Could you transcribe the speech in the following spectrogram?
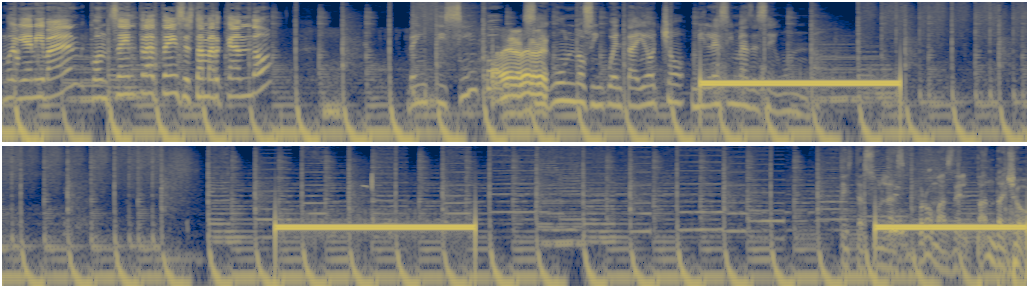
Muy bien, Iván. Concéntrate, se está marcando. 25 A ver, a ver, segundos, 58 milésimas de segundo. Estas son las bromas del Panda Show.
